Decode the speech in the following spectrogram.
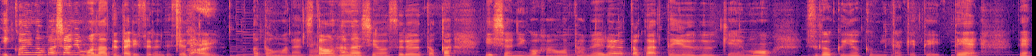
憩いの場所にもなってたりするんですよね。はいお友達とお話をするとか、一緒にご飯を食べるとかっていう風景もすごくよく見かけていてで、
